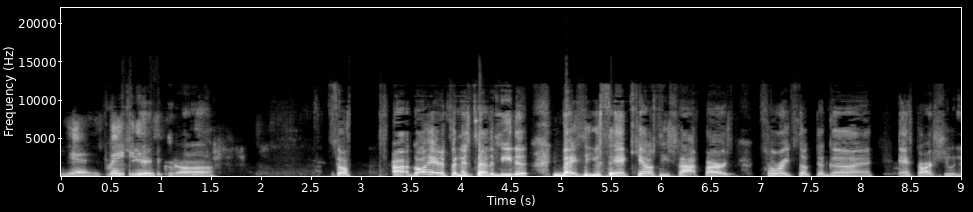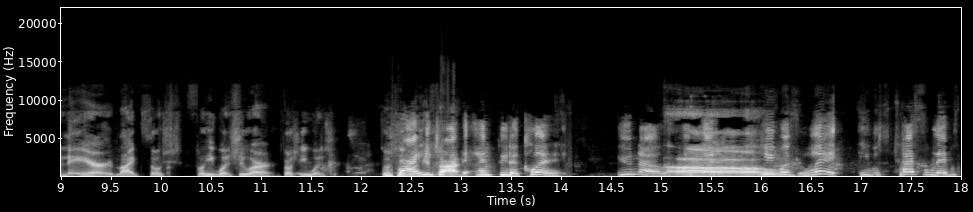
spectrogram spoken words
Yes, they Appreciate is. y'all. So, uh, go ahead and finish telling me the. Basically, you said Kelsey shot first. Tory took the gun and started shooting in the air, like so. So he wouldn't shoot her. So she wouldn't. So she right. wouldn't He tried to empty the clip. You know. Oh, he was lit. He was tussling. They was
